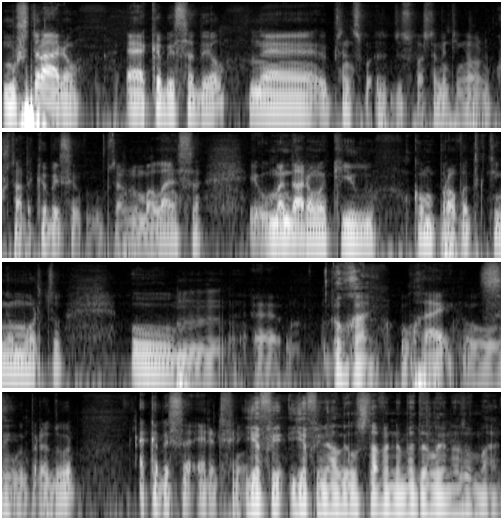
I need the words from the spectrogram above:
mostraram a cabeça dele, né, portanto, supostamente tinham cortado a cabeça portanto, numa lança, mandaram aquilo como prova de que tinham morto o, uh, o rei, o, rei o, o, imperador. A cabeça era diferente. E, afi e afinal ele estava na Madalena do Mar.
